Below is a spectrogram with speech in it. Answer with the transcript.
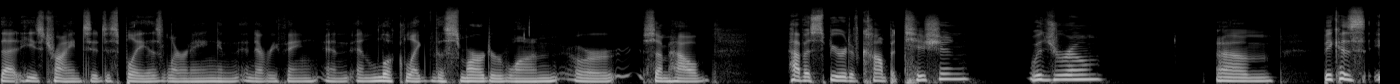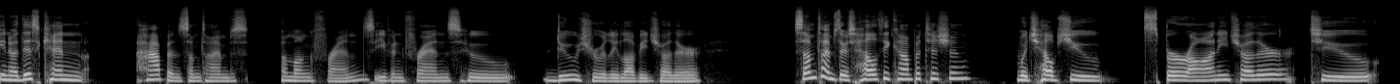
that he's trying to display his learning and, and everything and, and look like the smarter one or somehow have a spirit of competition with Jerome. Um, because, you know, this can happen sometimes among friends, even friends who do truly love each other sometimes there's healthy competition which helps you spur on each other to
